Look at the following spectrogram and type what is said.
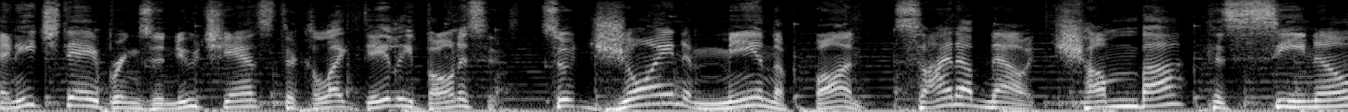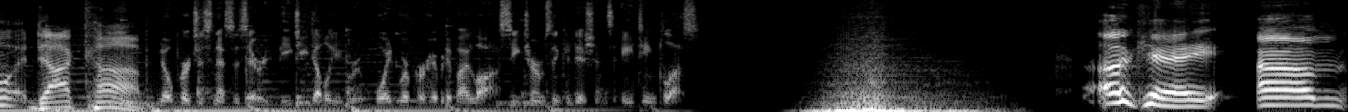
And each day brings a new chance to collect daily bonuses. So join me in the fun. Sign up now at chumbacasino.com. No purchase necessary. VGW Group. Void were prohibited by law. See terms and conditions. 18 plus. Okay. Um.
